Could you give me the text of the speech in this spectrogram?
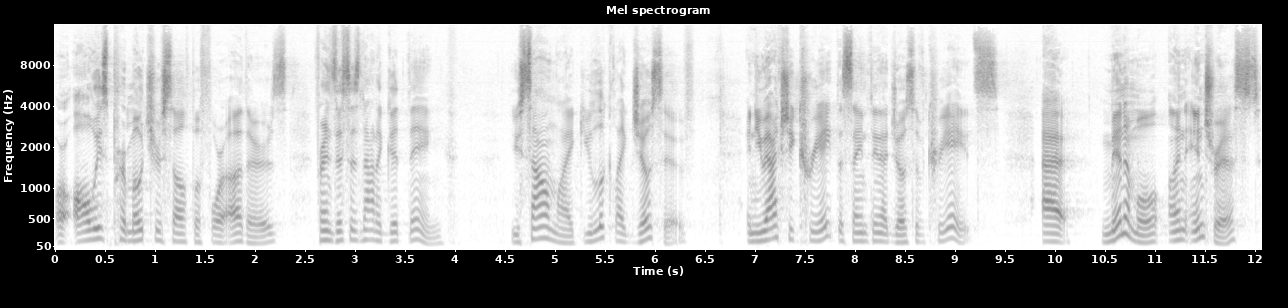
or always promote yourself before others, friends, this is not a good thing. You sound like, you look like Joseph, and you actually create the same thing that Joseph creates. At minimal, uninterest,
